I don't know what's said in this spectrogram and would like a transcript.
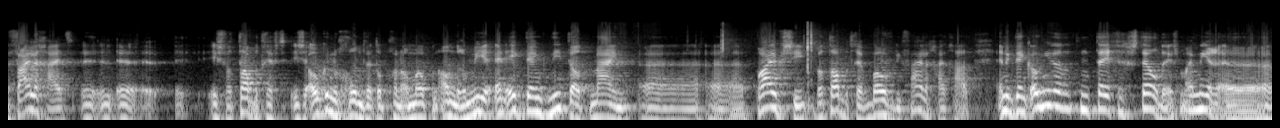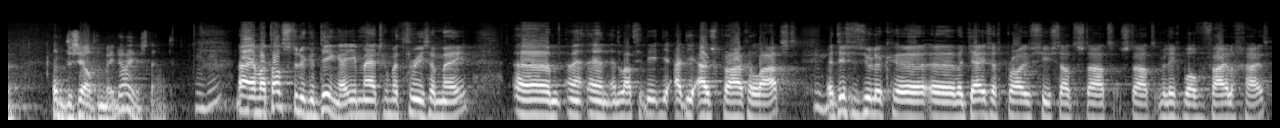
veiligheid is wat dat betreft is ook in de grondwet opgenomen, maar op een andere manier. En ik denk niet dat mijn eh, eh, privacy wat dat betreft boven die veiligheid gaat. En ik denk ook niet dat het een tegengestelde is, maar meer eh, op dezelfde medaille staat. Nou ja, want dat is natuurlijk het ding. Hè. Je merkt ook met Theresa May. Ehm, en, laat, die, die, die uitspraken laatst. Het is natuurlijk, eh, eh, wat jij zegt, privacy staat, staat, staat wellicht boven veiligheid.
